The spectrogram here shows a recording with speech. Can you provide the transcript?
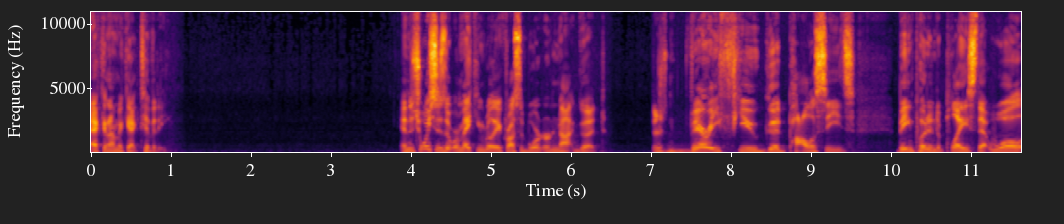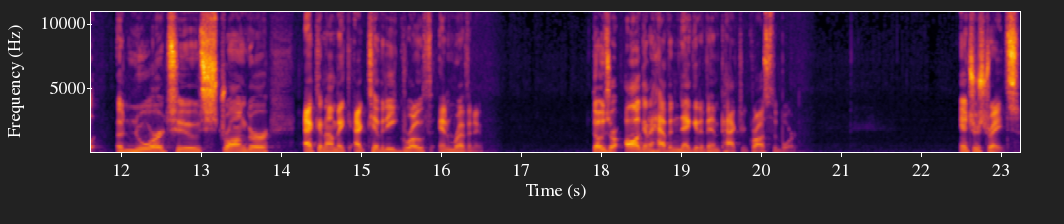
economic activity. And the choices that we're making really across the board are not good. There's very few good policies being put into place that will inure to stronger economic activity, growth, and revenue. Those are all going to have a negative impact across the board. Interest rates,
